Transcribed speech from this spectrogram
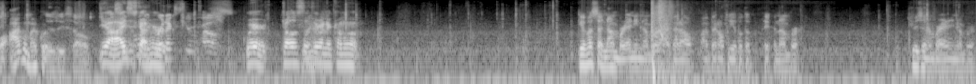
Well, I have a micro Uzi, so Yeah, I see just got someone, like, Right next to your house. Where? Tell us if they're gonna come up. give us a number, any number. I bet I'll, I bet I'll be able to pick a number. Choose a number, any number.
